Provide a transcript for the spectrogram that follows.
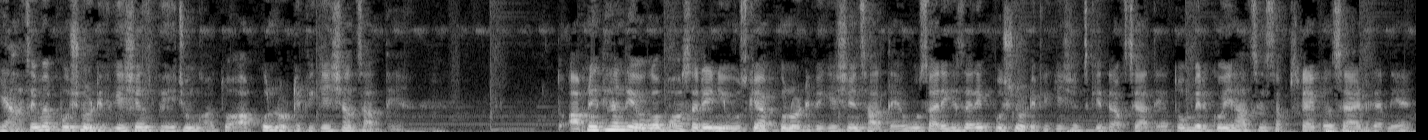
यहाँ से मैं पुश नोटिफिकेशन भेजूँगा तो आपको नोटिफिकेशन आते हैं। तो आपने ध्यान दिया होगा, बहुत सारे न्यूज़ के आपको नोटिफिकेशन आते हैं, वो सारे के सारे पुश नोटिफिकेशन की तरफ़ से आते हैं। तो मेरे को यहाँ से सब्सक्राइबर्स ऐड करने हैं,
